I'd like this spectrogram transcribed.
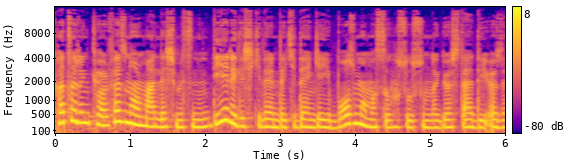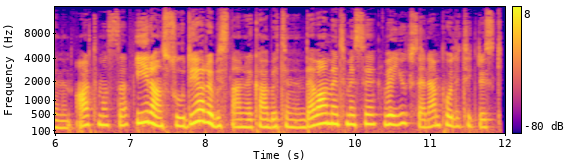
Katar'ın körfez normalleşmesinin diğer ilişkilerindeki dengeyi bozmaması hususunda gösterdiği özenin artması, İran-Suudi Arabistan rekabetinin devam etmesi ve yükselen politik risk.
